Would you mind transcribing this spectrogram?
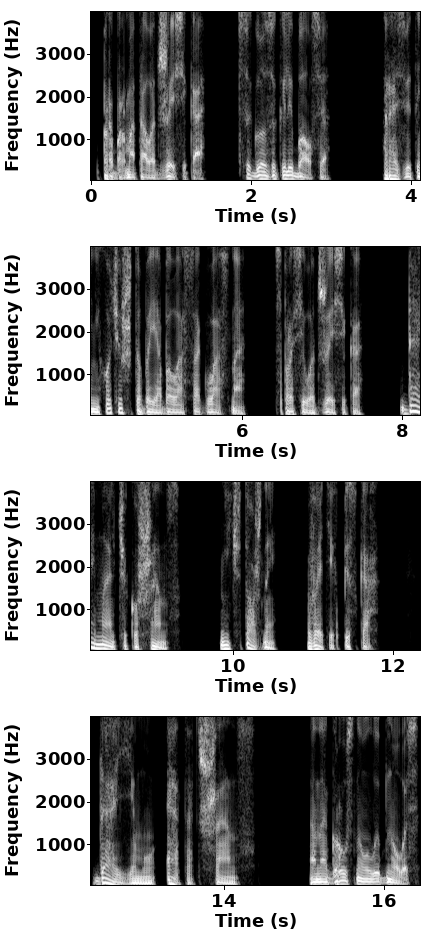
— пробормотала Джессика. Цыго заколебался. «Разве ты не хочешь, чтобы я была согласна?» — спросила Джессика. «Дай мальчику шанс. Ничтожный в этих песках. Дай ему этот шанс». Она грустно улыбнулась.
